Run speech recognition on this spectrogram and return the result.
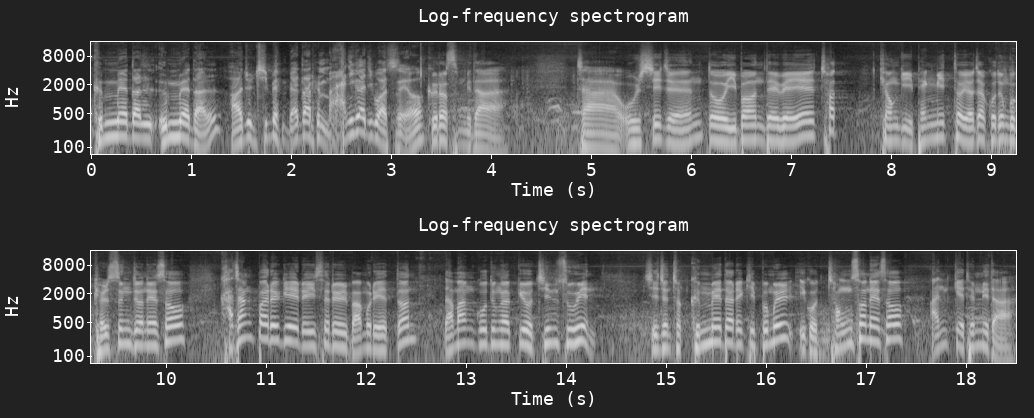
금메달, 은메달 아주 집에 메달을 많이 가지고 왔어요. 그렇습니다. 자, 올 시즌 또 이번 대회의 첫 경기 100m 여자 고등부 결승전에서 가장 빠르게 레이스를 마무리했던 남한고등학교 진수인 시즌 첫 금메달의 기쁨을 이곳 정선에서 안게 됩니다.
